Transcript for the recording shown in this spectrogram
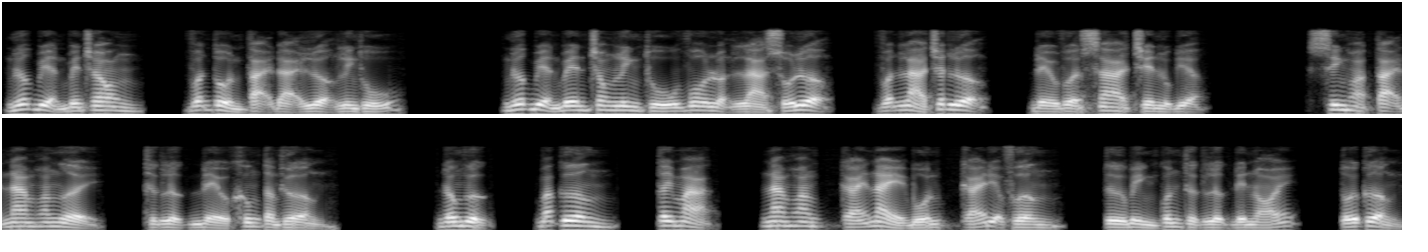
nước biển bên trong vẫn tồn tại đại lượng linh thú. Nước biển bên trong linh thú vô luận là số lượng vẫn là chất lượng đều vượt xa trên lục địa. Sinh hoạt tại nam hoang người thực lực đều không tầm thường. Đông vực bắc cương tây mạc nam hoang cái này bốn cái địa phương từ bình quân thực lực đến nói tối cường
